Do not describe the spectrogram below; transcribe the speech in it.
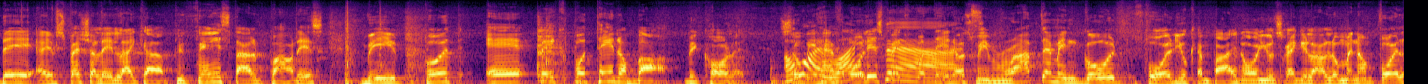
they, especially like uh, buffet-style parties, we put a baked potato bar, we call it. So Oh, we have all these baked potatoes. We wrap them in gold foil. You can buy it or use regular aluminum foil.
